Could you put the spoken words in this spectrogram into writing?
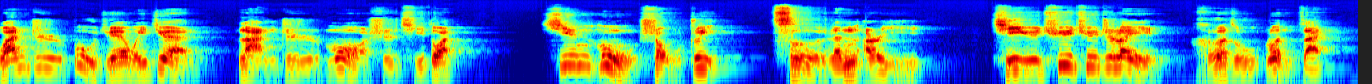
玩之不觉为倦，懒之莫识其端。心目手追，此人而已。其余区区之类，何足论哉？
